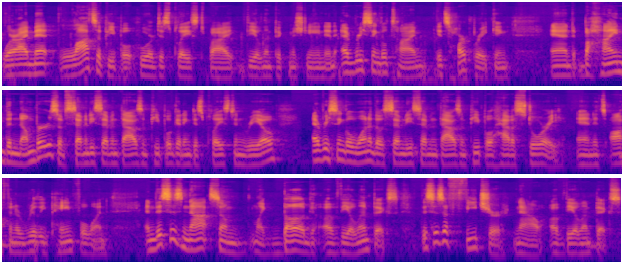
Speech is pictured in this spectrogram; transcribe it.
where I met lots of people who are displaced by the Olympic machine. And every single time, it's heartbreaking. And behind the numbers of 77,000 people getting displaced in Rio, every single one of those 77,000 people have a story, and it's often a really painful one. And this is not some like bug of the Olympics. This is a feature now of the Olympics,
